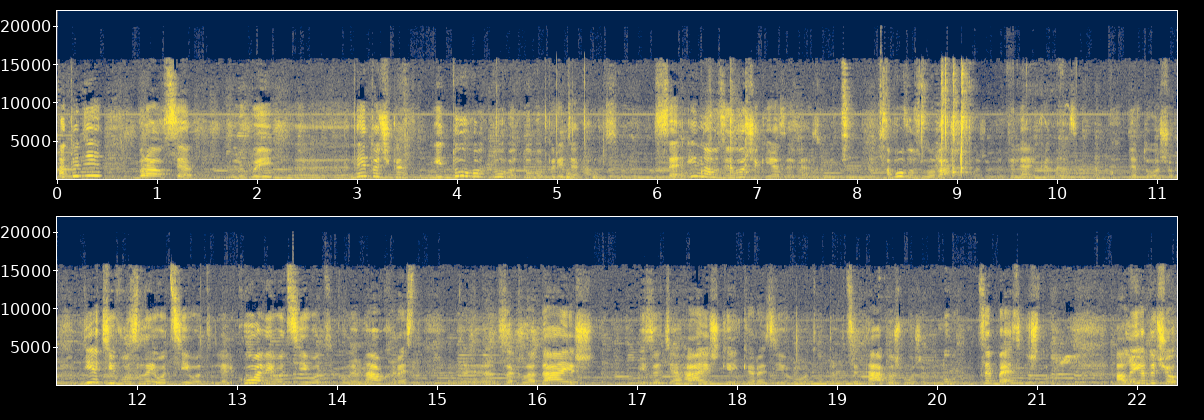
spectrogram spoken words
А тоді брався любий е, ниточка і туго, туго, туго перетягалося. Все, і на узілочок я зав'язую. Або вузлова, бути лялька назва. Для того, щоб є ті вузли, оці от лялькові, оці от, коли навхрест е, закладаєш і затягаєш кілька разів. От, отак. Це також може бути. Ну, це безліч того. Але я до чого?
